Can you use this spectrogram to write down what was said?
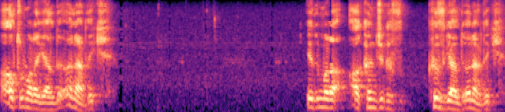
6 numara geldi. Önerdik. 7 numara Akıncı kız, kız geldi. Önerdik.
